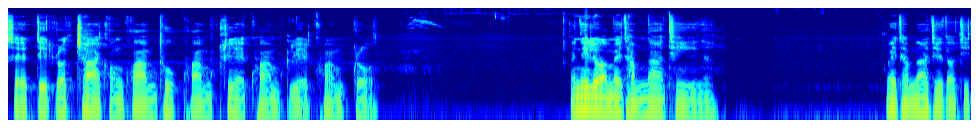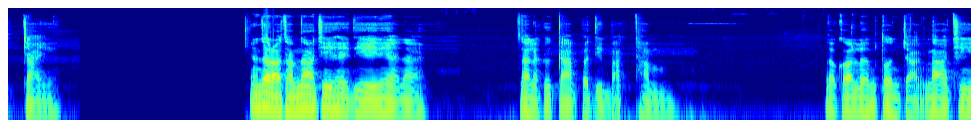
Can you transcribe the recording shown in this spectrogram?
เสพติดรสชาติของความทุกข์ความเครียดความเกลียดความโกรธ อันนี้เรียกว่าไม่ทำหน้าที่นะ ไม่ทำหน้าที่ต่อจิตใจงั้นถ้าเราทำหน้าที่ให้ดีเนี่ยนะนั่นแหละคือการปฏิบัติธรรม แล้วก็เริ่มต้นจากหน้าที่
